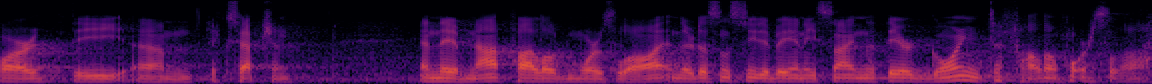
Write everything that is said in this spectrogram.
are the um, exception. And they have not followed Moore's Law, and there doesn't seem to be any sign that they're going to follow Moore's Law.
